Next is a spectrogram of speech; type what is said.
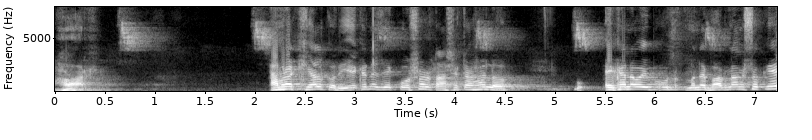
হর। আমরা খেয়াল করি, এখানে যে কৌশলটা, সেটা হলো এখানে ওই মানে ভগ্নাংশকে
